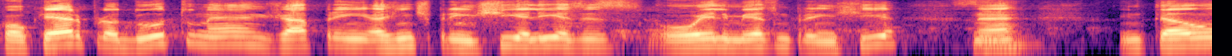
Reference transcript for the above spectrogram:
qualquer produto, né? Já pre, a gente preenchia ali, às vezes ou ele mesmo preenchia, Sim. né? Então,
